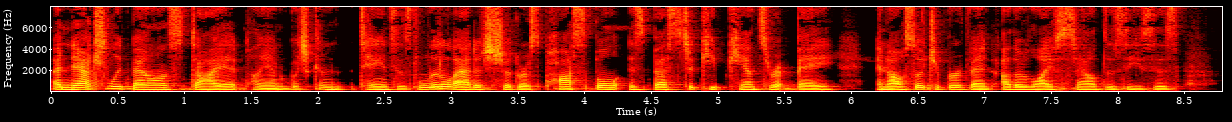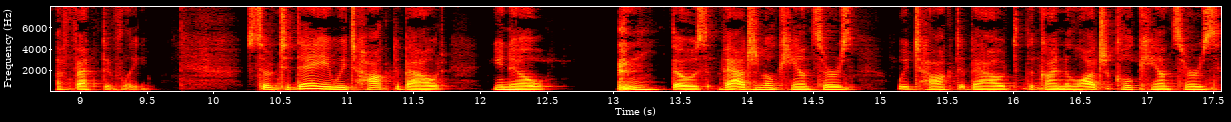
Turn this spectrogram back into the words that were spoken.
A naturally balanced diet plan, which contains as little added sugar as possible, is best to keep cancer at bay and also to prevent other lifestyle diseases effectively. So today we talked about you know, those vaginal cancers. We talked about the gynecological cancers.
